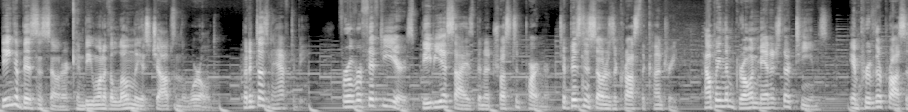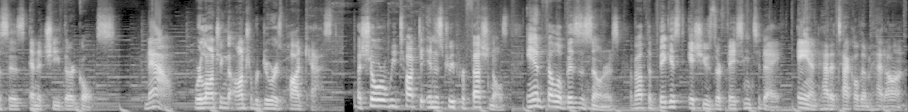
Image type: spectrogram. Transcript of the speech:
Being a business owner can be one of the loneliest jobs in the world, but it doesn't have to be. For over 50 years, BBSI has been a trusted partner to business owners across the country, helping them grow and manage their teams, improve their processes, and achieve their goals. Now, we're launching the Entrepre(doers) Podcast, a show where we talk to industry professionals and fellow business owners about the biggest issues they're facing today and how to tackle them head on.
